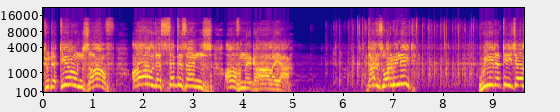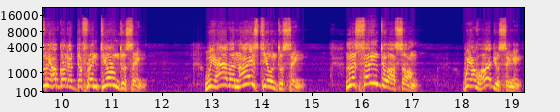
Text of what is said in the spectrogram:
to the tunes of all the citizens of Meghalaya. That is what we need. We, the teachers, we have got a different tune to sing. We have a nice tune to sing. Listen to our song. We have heard you singing.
